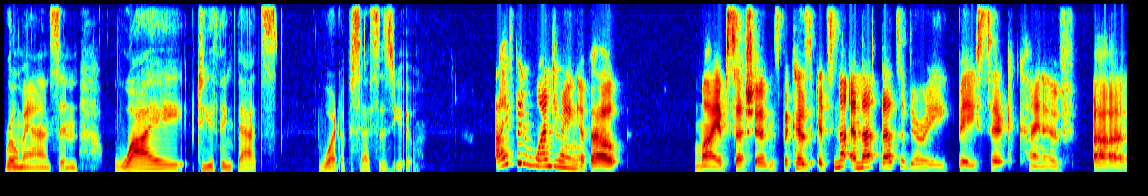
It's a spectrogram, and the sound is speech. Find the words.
romance and why do you think that's what obsesses you? I've been wondering about my obsessions because it's not, and that that's a very basic kind of uh,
